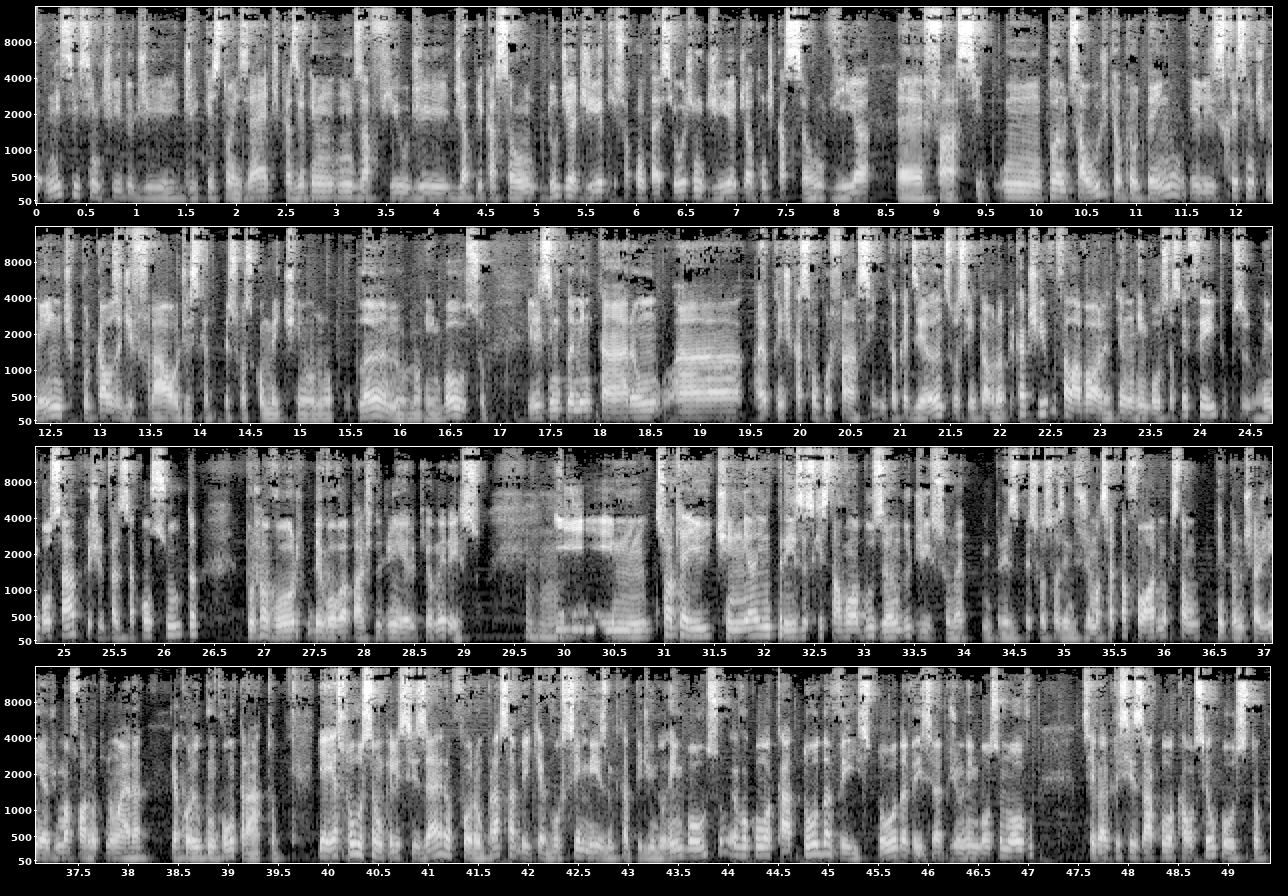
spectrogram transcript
nesse sentido de, de questões éticas, eu tenho um, um, desafio de, de aplicação do dia a dia, que isso acontece hoje em dia, de autenticação via é, face. Um plano de saúde, que é o que eu tenho, eles recentemente, por causa de fraudes que as pessoas cometiam no plano, no reembolso, eles implementaram a, a, autenticação por face. Então, quer dizer, antes você entrava no aplicativo, falava, olha, tem um reembolso a ser feito, preciso reembolsar, porque eu tive que fazer essa consulta, por favor, devolva a parte do dinheiro que eu mereço. Uhum. E só que aí tinha empresas que estavam abusando disso, né? Empresas, pessoas fazendo isso de uma certa forma, que estavam tentando tirar dinheiro de uma forma que não era de acordo com o contrato. E aí a solução que eles fizeram foram para saber que é você mesmo que está pedindo reembolso, eu vou colocar toda vez, toda vez que você vai pedir um reembolso novo, você vai precisar colocar o seu rosto.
